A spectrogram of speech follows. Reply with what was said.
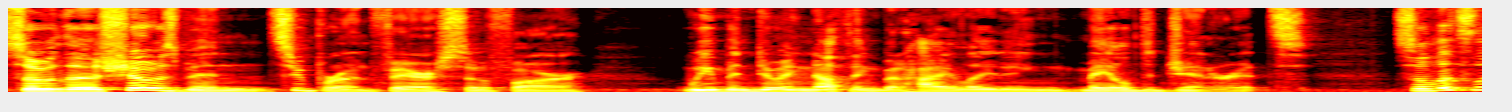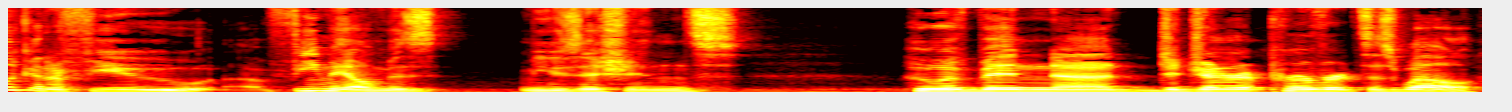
So the show's been super unfair so far. We've been doing nothing but highlighting male degenerates. So let's look at a few female mis- musicians who have been uh, degenerate perverts as well.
